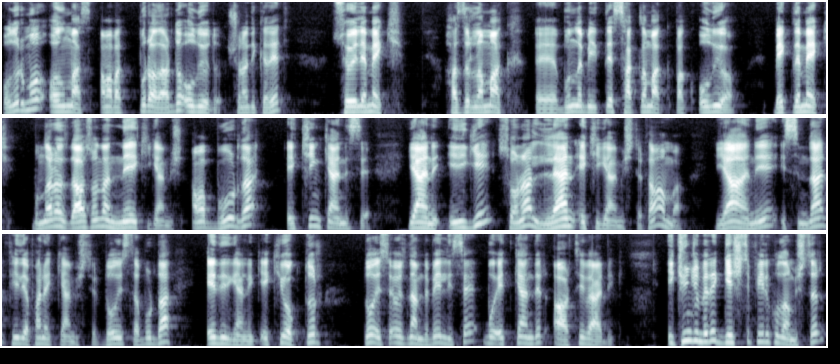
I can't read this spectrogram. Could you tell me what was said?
olur mu? Olmaz. Ama bak buralarda oluyordu. Şuna dikkat et. Söylemek, hazırlamak, e, bununla birlikte saklamak. Bak oluyor. Beklemek. Bunlara daha sonradan ne eki gelmiş. Ama burada ekin kendisi. Yani ilgi sonra len eki gelmiştir. Tamam mı? Yani isimden fiil yapan ek gelmiştir. Dolayısıyla burada edilgenlik eki yoktur. Dolayısıyla öznemde belliyse bu etkendir. Artı verdik. İkinci cümlede geçti fiili kullanmıştır.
